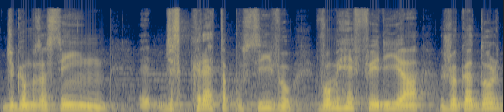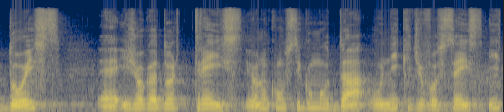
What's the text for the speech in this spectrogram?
digamos assim, é, discreta possível, vou me referir a jogador 2 é, e jogador 3. Eu não consigo mudar o nick de vocês e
